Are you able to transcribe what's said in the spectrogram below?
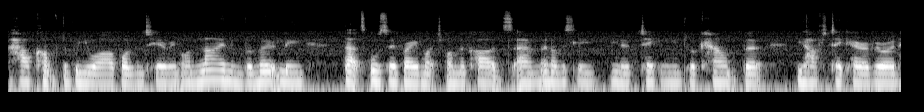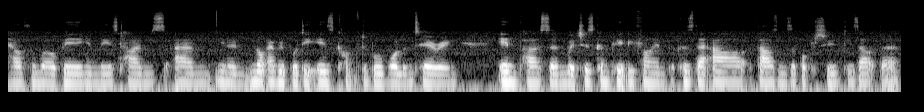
how comfortable you are volunteering online and remotely that's also very much on the cards. Um, and obviously you know taking into account that you have to take care of your own health and well-being in these times um, you know not everybody is comfortable volunteering in person which is completely fine because there are thousands of opportunities out there.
